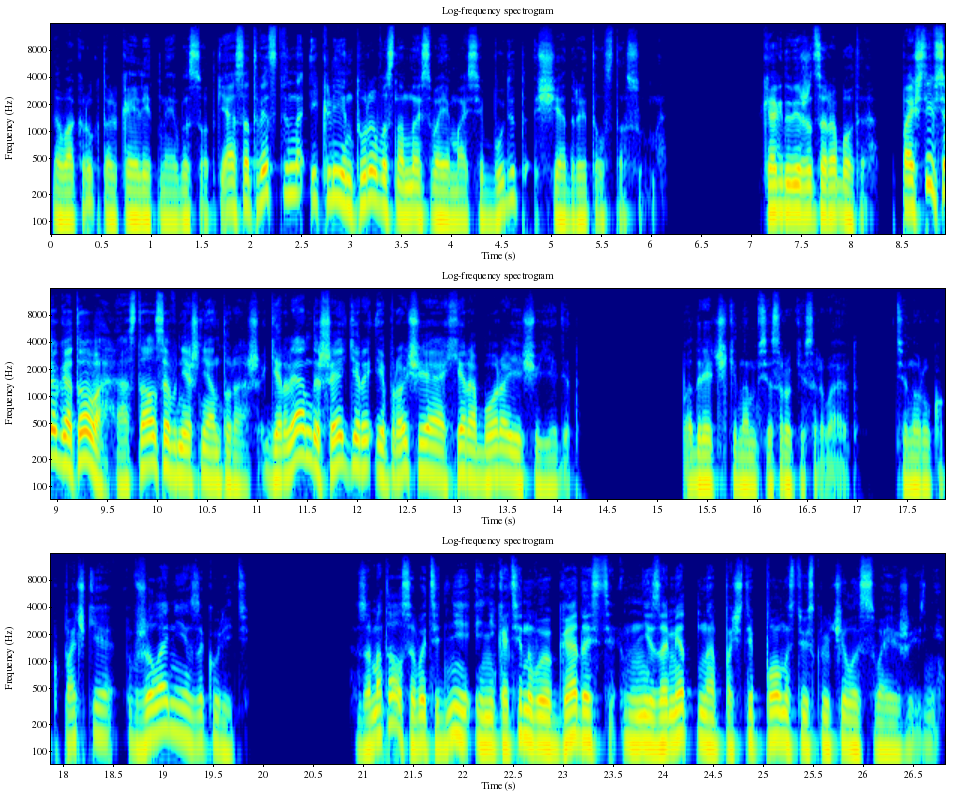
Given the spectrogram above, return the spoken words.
Вокруг только элитные высотки, а, соответственно, и клиентура в основной своей массе будет щедрые толстосумы. Как движется работа? Почти все готово, остался внешний антураж. Гирлянды, шейкеры и прочая херобора еще едет. Подрядчики нам все сроки срывают. Тяну руку к пачке в желании закурить. Замотался в эти дни, и никотиновую гадость незаметно почти полностью исключил из своей жизни.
